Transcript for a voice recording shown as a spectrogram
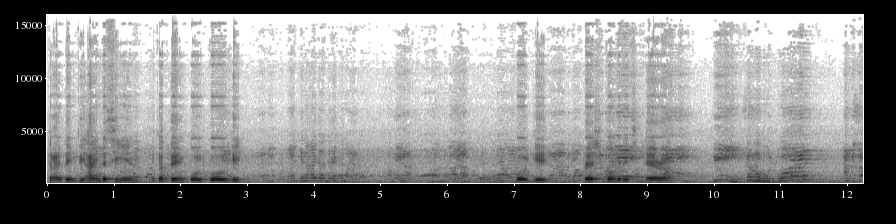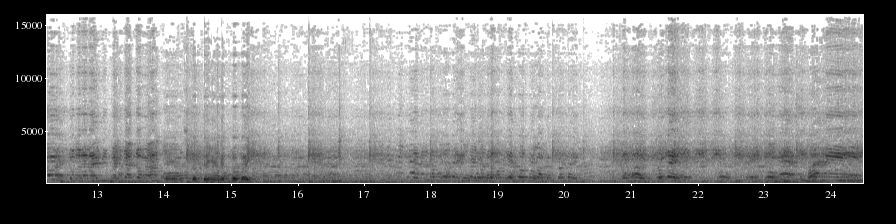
Tsaka ito yung behind the scene. Ito yung Paul Colgate. Ayan, Colgate. Fresh Comedy era. Ayan, si Catherine yung nagbabay. Hirap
